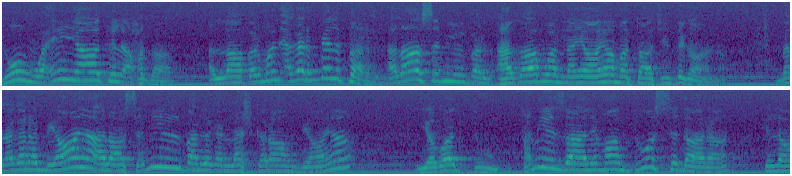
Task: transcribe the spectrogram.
دوم و این یات الاحزاب. اللہ فرمانے اگر بالفرض علا سبیل فرض، احزاب و نیایا من تاچین تگانا بل اگر بیایا علی سبیل فرض اگر لشکران بیایا یودو ہمیں ظالمان دوست دارا کہ لو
